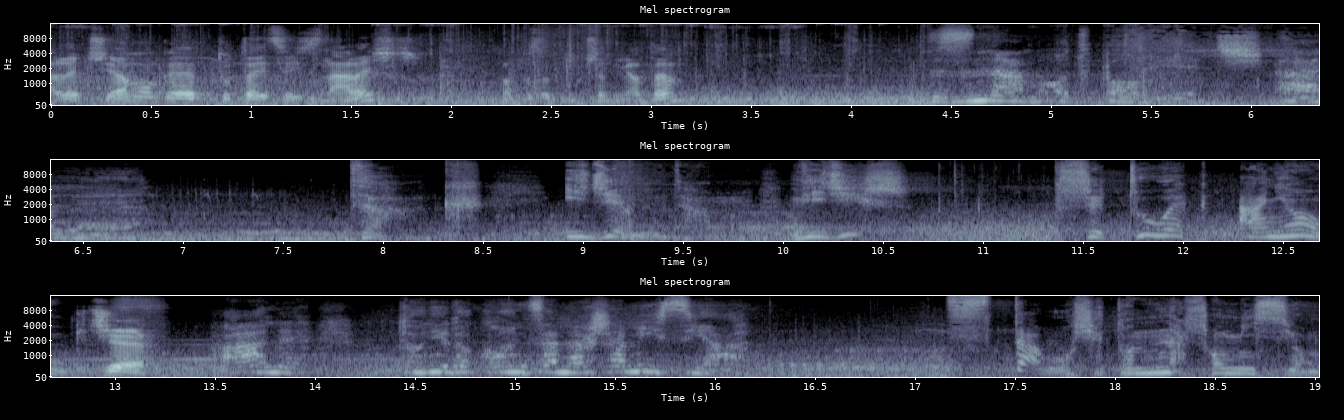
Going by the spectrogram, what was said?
ale czy ja mogę tutaj coś znaleźć? No poza tym przedmiotem? Znam odpowiedź, ale Tak, idziemy tam. Widzisz? Przyczółek aniołów. Gdzie? ale to nie do końca nasza misja. Stało się to naszą misją,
